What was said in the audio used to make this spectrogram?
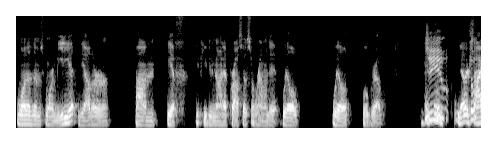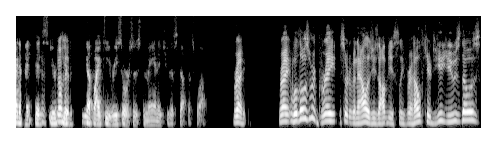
one of them is more immediate. The other, um, if if you do not have process around it, will will will grow. Do And- you? and the other go- side of it, it's you're, you're up IT resources to manage this stuff as well. Right. Right. Well, those were great sort of analogies, obviously, for healthcare. Do you use those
